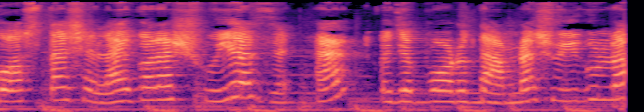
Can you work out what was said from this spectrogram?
বস্তা সেলাই করা সুই আছে হ্যাঁ? ওই যে বড় দামড়া সুইগুলো?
